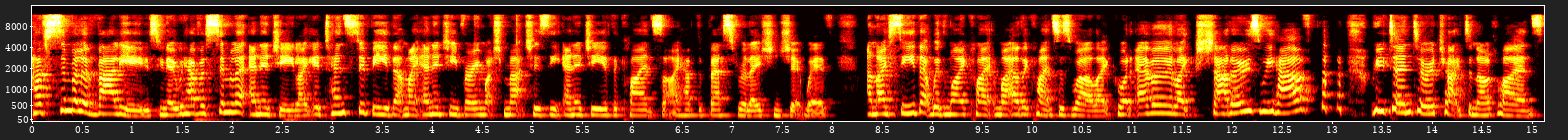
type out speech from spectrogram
have similar values. You know, we have a similar energy. Like it tends to be that my energy very much matches the energy of the clients that I have the best relationship with. And I see that with my client, my other clients as well. Like whatever like shadows we have, we tend to attract in our clients.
